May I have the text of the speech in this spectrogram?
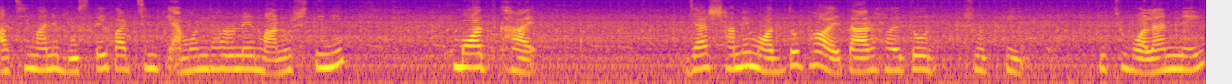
আছে মানে বুঝতেই পারছেন কেমন ধরনের মানুষ তিনি। মদ খায়। যার স্বামী মদ্যপ হয়, তার হয়তো সত্যি কিছু বলার নেই।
